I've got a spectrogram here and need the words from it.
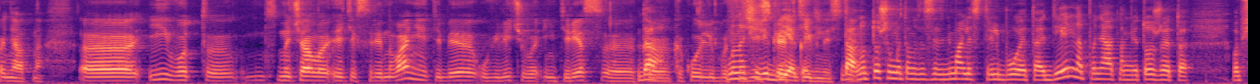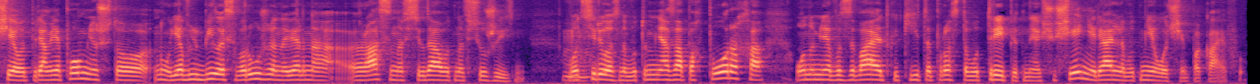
Понятно. Э, И вот э, с начала этих соревнований тебе увеличило интерес э, Да. к какой-либо мы начали физической бегать. активности. Да, ну то, что мы там занимались стрельбой, это отдельно, понятно, мне тоже это вообще вот прям я помню, что, ну, я влюбилась в оружие, наверное, раз и навсегда, вот на всю жизнь. Вот Мгм. серьезно, вот у меня запах пороха, он у меня вызывает какие-то просто вот трепетные ощущения, реально вот мне очень по кайфу.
